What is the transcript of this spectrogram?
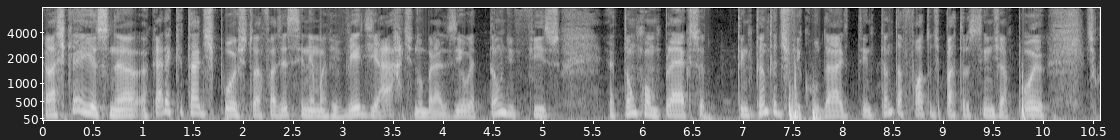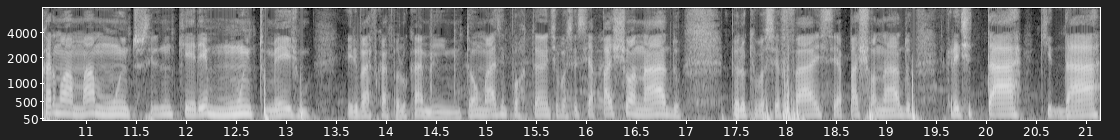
eu acho que é isso, né? O cara que está disposto a fazer cinema, viver de arte no Brasil é tão difícil, é tão complexo, é tem tanta dificuldade, tem tanta falta de patrocínio, de apoio, se o cara não amar muito, se ele não querer muito mesmo, ele vai ficar pelo caminho. Então, o mais importante é você ser apaixonado pelo que você faz, ser apaixonado, acreditar que dá,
